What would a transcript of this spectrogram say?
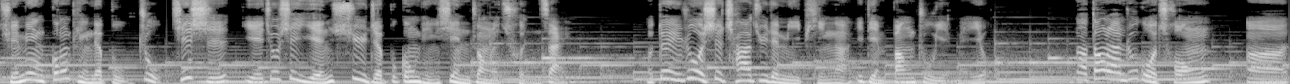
全面公平的补助，其实也就是延续着不公平现状的存在。我对弱势差距的米平啊，一点帮助也没有。那当然，如果从呃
